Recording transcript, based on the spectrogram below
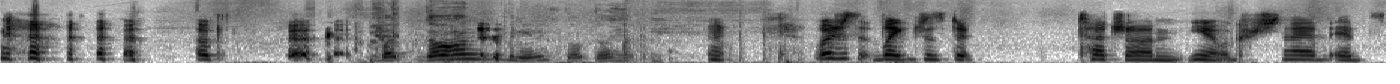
Okay. But go on, Benita. Go go ahead. Well, just like just to touch on, you know, what Christian said, it's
